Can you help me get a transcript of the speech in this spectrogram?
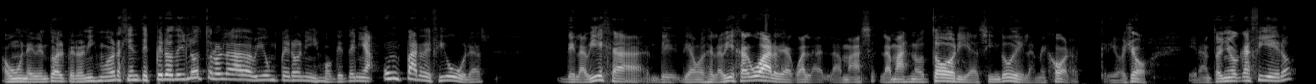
a un eventual peronismo emergente, pero del otro lado había un peronismo que tenía un par de figuras de la vieja, de, digamos, de la vieja guardia, cual la, más, la más notoria, sin duda, y la mejor, creo yo, era Antonio Cafiero,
